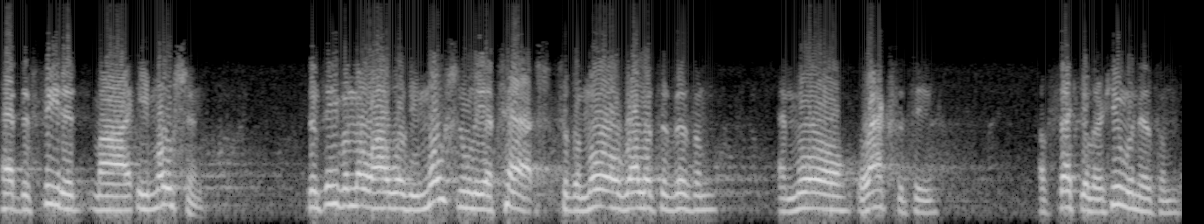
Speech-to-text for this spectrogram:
had defeated my emotion. Since even though I was emotionally attached to the moral relativism and moral laxity of secular humanism,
